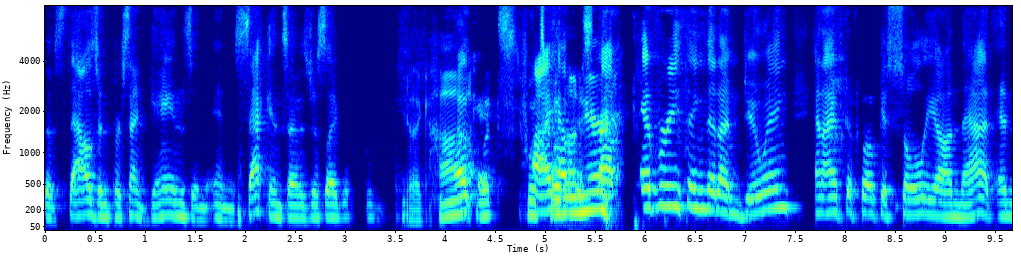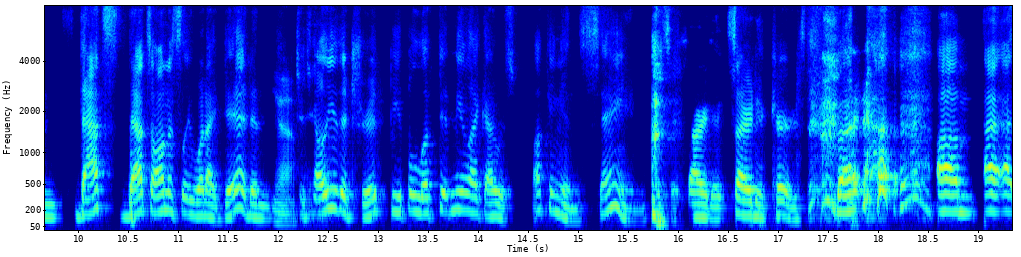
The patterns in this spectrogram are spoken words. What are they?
those thousand percent gains in, in seconds, I was just like, You're like, huh? Okay. What's what's I going have on to here? stop everything that I'm doing and I have to focus solely on that. And that's that's honestly what I did. And Yeah. to tell you the truth, people looked at me like I was fucking insane. sorry to sorry to curse, but um, I, I,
